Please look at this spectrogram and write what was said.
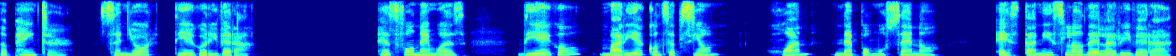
The painter, Senor Diego Rivera, his full name was Diego Maria Concepcion Juan Nepomuceno Estanislao de la Rivera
